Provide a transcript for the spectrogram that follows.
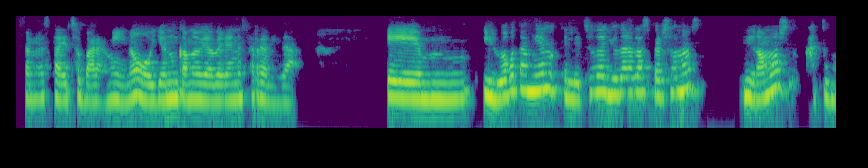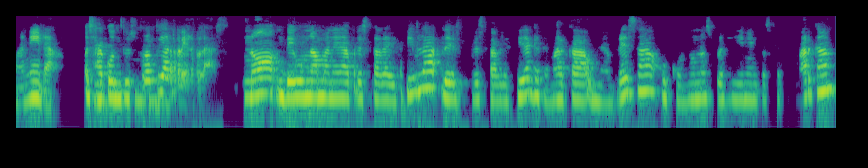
Esto no está hecho para mí, ¿no? O yo nunca me voy a ver en esa realidad. Em, y luego también el hecho de ayudar a las personas, digamos, a tu manera, o sea, con tus propias reglas, no de una manera preestablecida, preestablecida que te marca una empresa o con unos procedimientos que te marcan,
